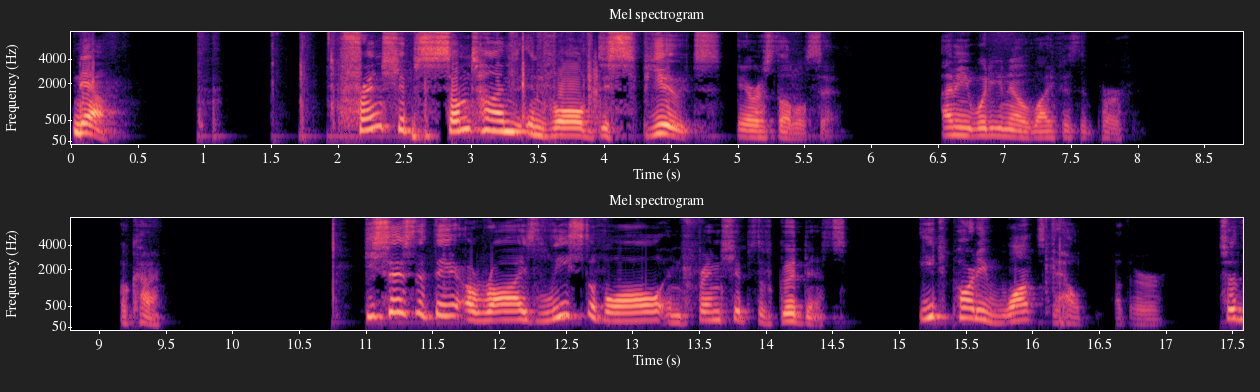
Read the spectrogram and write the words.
Now, friendships sometimes involve disputes, Aristotle said. I mean, what do you know? Life isn't perfect. Okay. He says that they arise least of all in friendships of goodness. Each party wants to help the other, so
